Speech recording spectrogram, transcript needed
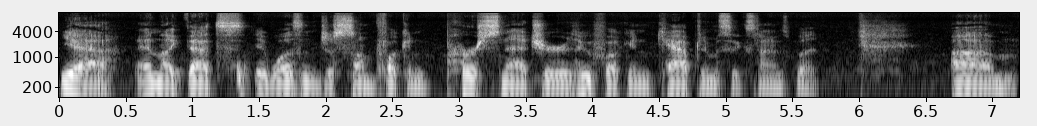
yeah and like that's it wasn't just some fucking purse snatcher who fucking capped him six times but um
